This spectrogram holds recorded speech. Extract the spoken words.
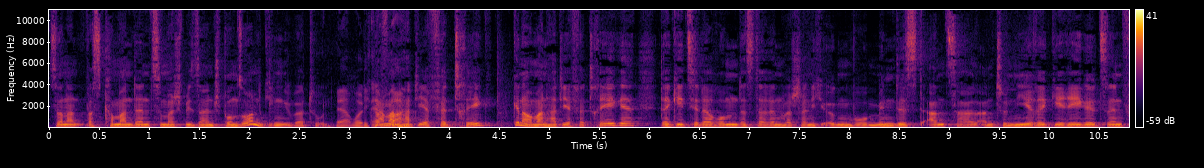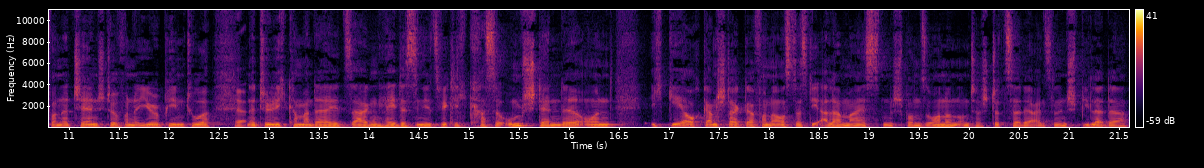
sondern was kann man denn zum Beispiel seinen Sponsoren gegenüber tun? Ja, wollte ich ja, man hat ja Verträge, genau, man hat ja Verträge, da geht's ja darum, dass darin wahrscheinlich irgendwo Mindestanzahl an Turniere geregelt sind, von der Challenge Tour, von der European Tour. Ja. Natürlich kann man da jetzt sagen, hey, das sind jetzt wirklich krasse Umstände und ich gehe auch ganz stark davon aus, dass die allermeisten Sponsoren und Unterstützer der einzelnen Spieler da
